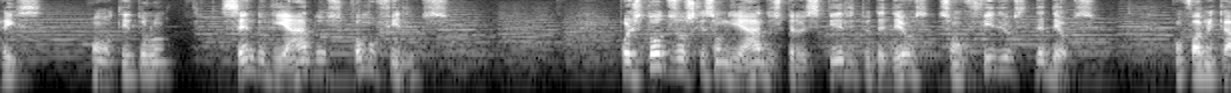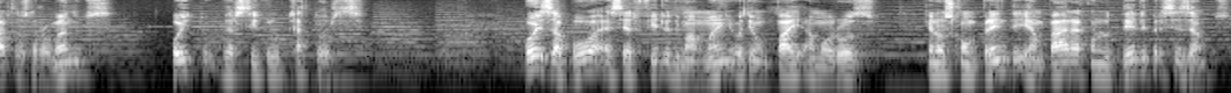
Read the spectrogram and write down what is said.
Reis, com o título Sendo Guiados como Filhos. Pois todos os que são guiados pelo Espírito de Deus são filhos de Deus, conforme cartas de Romanos 8, versículo 14. Coisa boa é ser filho de uma mãe ou de um pai amoroso, que nos compreende e ampara quando dele precisamos,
